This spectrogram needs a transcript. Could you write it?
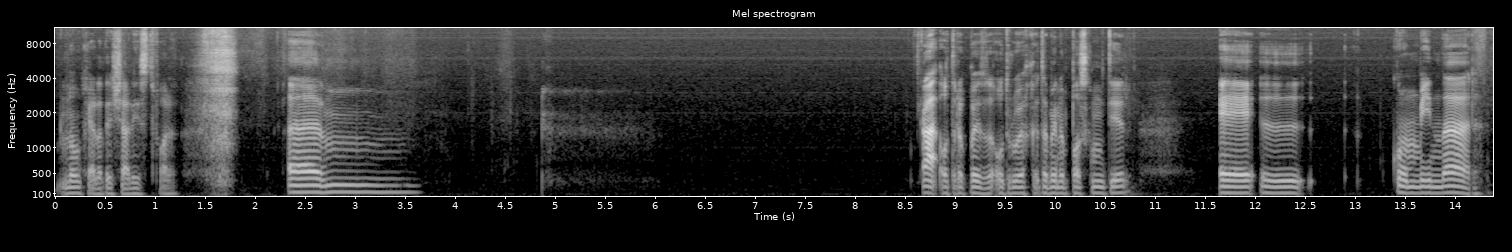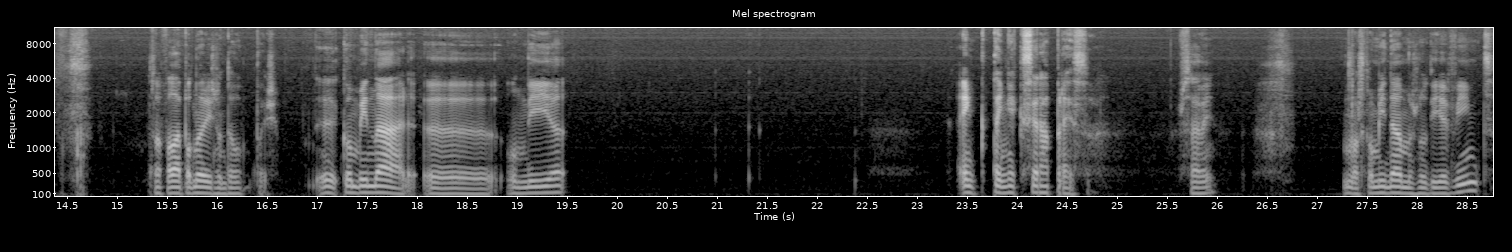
não quero deixar isso de fora. Um... Ah, outra coisa, outro erro que eu também não posso cometer é uh, combinar. A falar para o nariz, não estou? Pois. Uh, combinar uh, um dia em que tenha que ser à pressa. Percebem? Nós combinamos no dia 20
